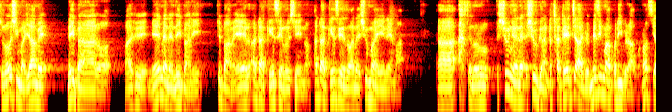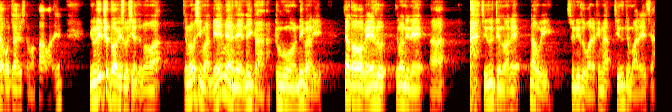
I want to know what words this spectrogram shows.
ကျွန်တော်ရှိမှရမယ့်နိဗ္ဗာန်ကတော့ဘာဖြစ်မြဲမြံတဲ့နိဗ္ဗာန်လေး ဖြစ်ပါမယ်လို့အတ္တကင်းစင်လို့ရှိရင်တော့အတ္တကင်းစင်သွားတဲ့ရှုမှတ်ရင်းနဲ့မှဒါကျွန်တော်တို့အရှုညံတဲ့အရှုကံတစ်ထပ်တည်းကြာပြီးမျက်စိမှပရိပရာပေါ့နော်ဆရာဟောကြားရတဲ့မှာပါပါတယ်ယူလေးဖြစ်သွားပြီဆိုရှင်ကျွန်တော်ကကျွန်တော်ရှိမှမြဲမြံတဲ့နိဗ္ဗာန်ဒူဝန်နိဗ္ဗာန်လေးရသွားပါမယ်လို့ကျွန်တော်အနေနဲ့အာကျေးဇူးတင်သွားတဲ့နှောက်ဝေဆွေးနွေးလိုပါတယ်ခင်ဗျကျေးဇူးတင်ပါတယ်ဆရာ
